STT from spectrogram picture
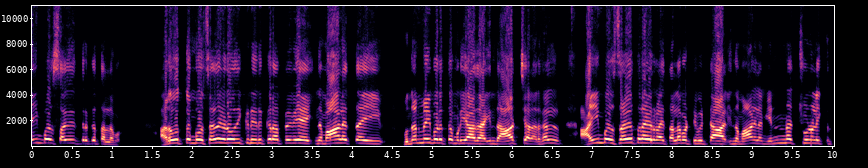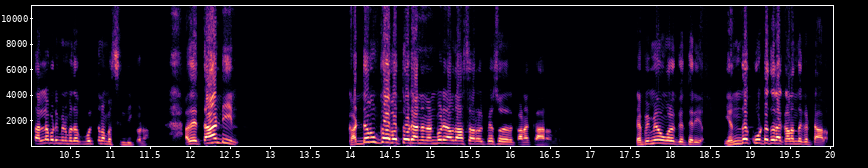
ஐம்பது சதவீதத்திற்கு தள்ளப்படும். அறுபத்தி ஒன்பது சதவீதம் இடஒதுக்கீடு இருக்கிறப்பவே இந்த மாநிலத்தை முதன்மைப்படுத்த முடியாத இந்த ஆட்சியாளர்கள் ஐம்பது சதவீதத்தில் இவர்களை தள்ளப்பட்டு விட்டால் இந்த மாநிலம் என்ன சூழ்நிலைக்கு தள்ளப்படும் என்பதை குறித்து நம்ம சிந்திக்கணும். அதை தாண்டி கடும் கோபத்தோடு அந்த நண்பன் ராமதாஸ் அவர்கள் பேசுவதற்கான காரணம் இருக்கு. எப்பயுமே உங்களுக்கு தெரியும் எந்த கூட்டத்துல கலந்துக்கிட்டாலும்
